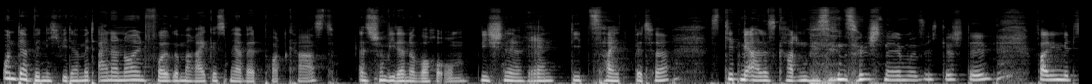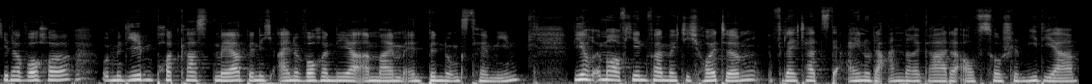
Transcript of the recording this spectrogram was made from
Und da bin ich wieder mit einer neuen Folge Mareikes Mehrwert Podcast. Es ist schon wieder eine Woche um. Wie schnell rennt die Zeit bitte? Es geht mir alles gerade ein bisschen zu schnell, muss ich gestehen. Vor allem mit jeder Woche und mit jedem Podcast mehr bin ich eine Woche näher an meinem Entbindungstermin. Wie auch immer, auf jeden Fall möchte ich heute, vielleicht hat es der ein oder andere gerade auf Social Media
